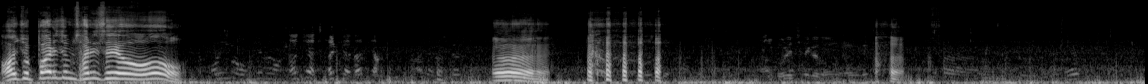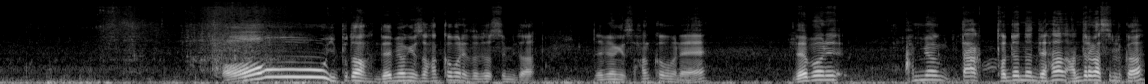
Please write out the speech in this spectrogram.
아저 빨리 좀 사리세요 예. 비거리 차이가 너무 나는데. 오 이쁘다 네 명이서 한꺼번에 던졌습니다 네 명이서 한꺼번에 네 번에 한명 딱 던졌는데 하나 안 들어갔을까?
